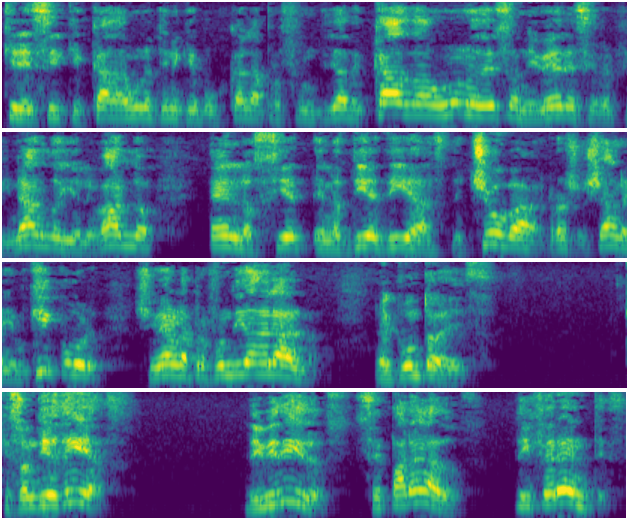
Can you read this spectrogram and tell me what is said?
quiere decir que cada uno tiene que buscar la profundidad de cada uno de esos niveles y refinarlo y elevarlo en los, siete, en los 10 días de Chuba, Rosh Hashanah, Yom Kippur, llegar a la profundidad del alma. El punto es que son 10 días divididos, separados, diferentes,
